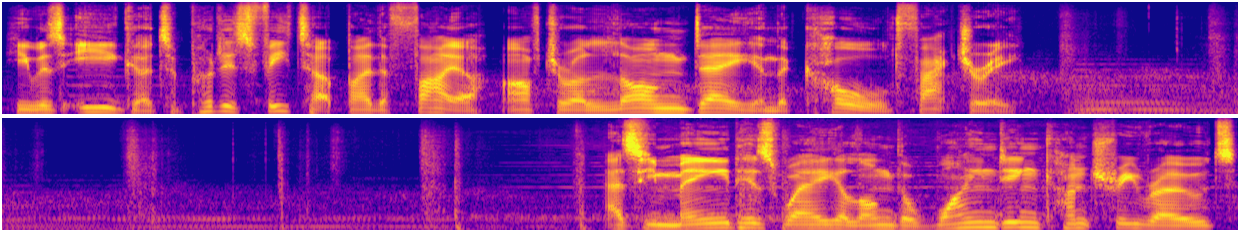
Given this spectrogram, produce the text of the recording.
He was eager to put his feet up by the fire after a long day in the cold factory. As he made his way along the winding country roads,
